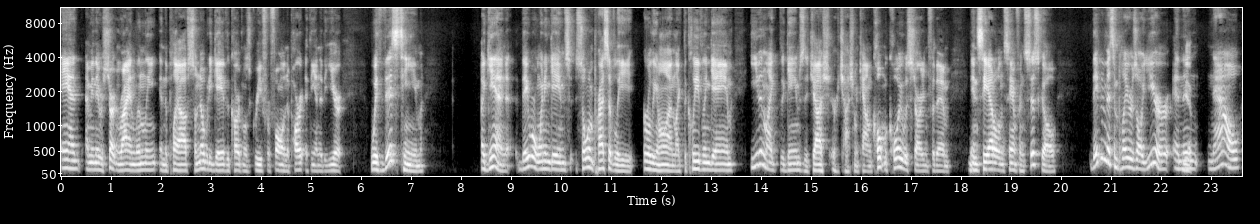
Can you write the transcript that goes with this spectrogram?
And I mean, they were starting Ryan Lindley in the playoffs, so nobody gave the Cardinals grief for falling apart at the end of the year. With this team, again, they were winning games so impressively early on, like the Cleveland game, even like the games that Josh or Josh McCown, Colt McCoy was starting for them in Seattle and San Francisco. They've been missing players all year, and then yep. now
